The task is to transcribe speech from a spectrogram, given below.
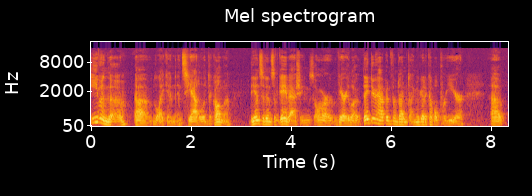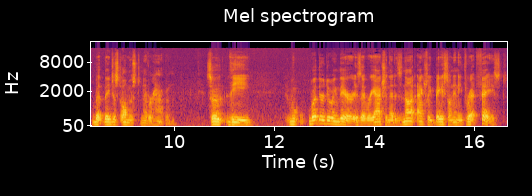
even though, uh, like in, in Seattle and Tacoma, the incidents of gay bashings are very low. They do happen from time to time. You'll get a couple per year, uh, but they just almost never happen. So the what they're doing there is a reaction that is not actually based on any threat faced.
